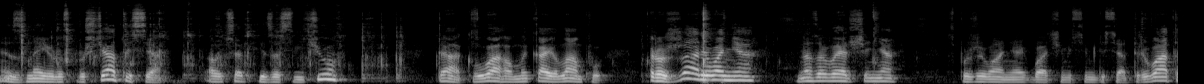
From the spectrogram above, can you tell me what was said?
з нею розпрощатися, але все-таки засвічу. Так, увага, вмикаю лампу розжарювання на завершення. Споживання, як бачимо, 73 Вт.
